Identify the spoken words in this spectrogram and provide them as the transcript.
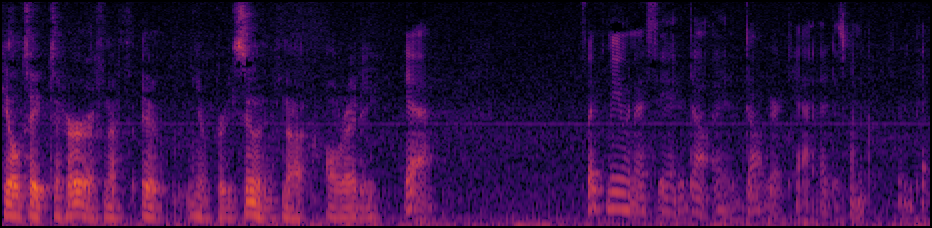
he'll take to her if not, if, you know, pretty soon, if not already. Yeah. It's like me when I see a dog, a dog or a cat. I just want to go over and pet.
